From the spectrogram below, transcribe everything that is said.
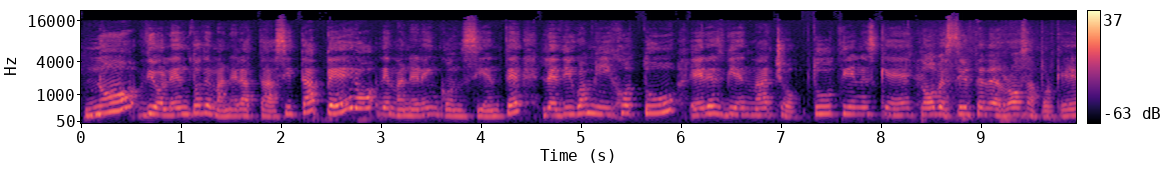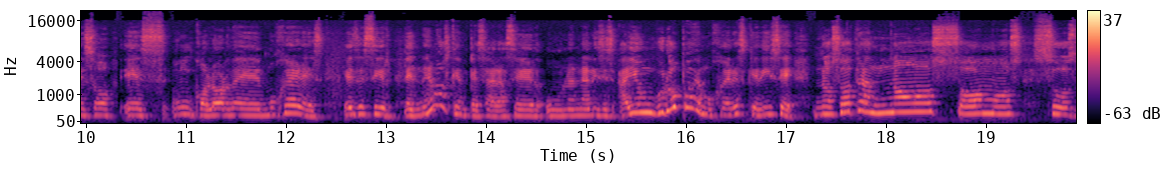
no violento de manera tácita, pero de manera inconsciente le digo a mi hijo, tú eres bien macho, tú tienes que no vestirte de rosa porque eso es un color de mujeres. Es decir, tenemos que empezar a hacer un análisis. Hay un grupo de mujeres que dice, nosotras no somos sus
